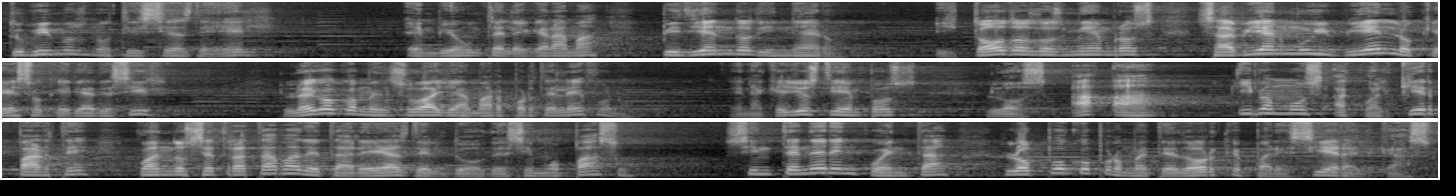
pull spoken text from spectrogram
tuvimos noticias de él. Envió un telegrama pidiendo dinero y todos los miembros sabían muy bien lo que eso quería decir. Luego comenzó a llamar por teléfono. En aquellos tiempos, los AA íbamos a cualquier parte cuando se trataba de tareas del duodécimo paso, sin tener en cuenta lo poco prometedor que pareciera el caso.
